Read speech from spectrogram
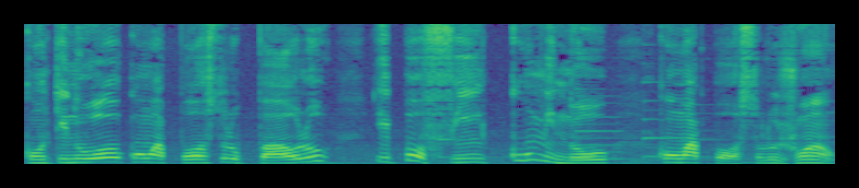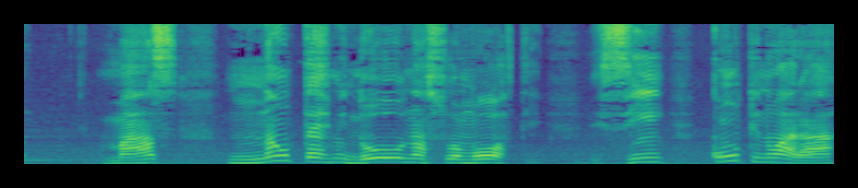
continuou com o apóstolo Paulo e, por fim, culminou com o apóstolo João. Mas não terminou na sua morte, e sim continuará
